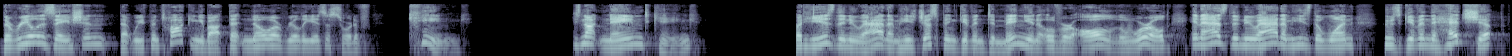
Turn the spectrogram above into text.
the realization that we've been talking about that Noah really is a sort of king. He's not named king, but he is the new Adam. He's just been given dominion over all of the world. And as the new Adam, he's the one who's given the headship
